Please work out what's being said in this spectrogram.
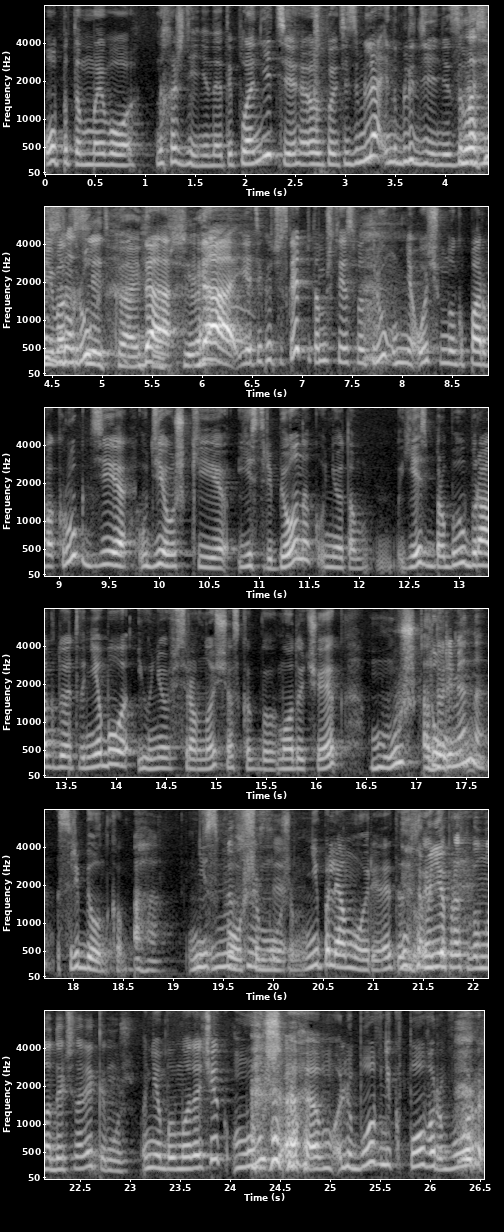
опытом моего нахождения на этой планете, э, планете Земля, и наблюдения за людьми вокруг. кайф Да, вообще. да, я тебе хочу сказать, потому что я смотрю, у меня очень много пар вокруг, где у девушки есть ребенок, у нее там есть был брак, до этого не было, и у нее все равно сейчас как бы молодой человек, муж, Одновременно? с ребенком, Ага. Не с Ну, бывшим мужем, не полиамория. Это, Нет, У это- нее просто был молодой человек и муж. у нее был молодой человек, муж, э, любовник, повар, вор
